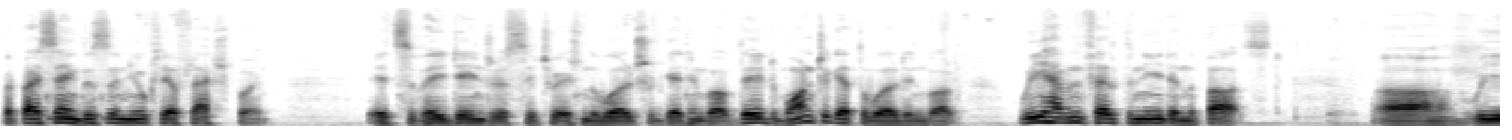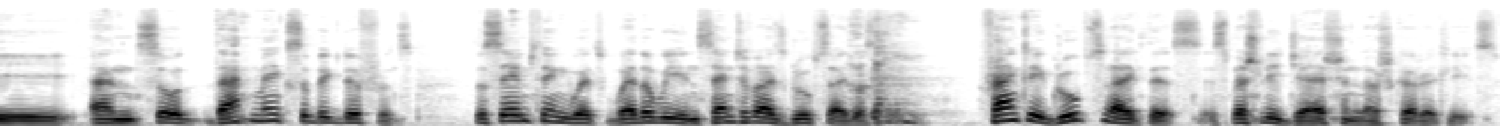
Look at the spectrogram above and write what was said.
But by saying this is a nuclear flashpoint. It's a very dangerous situation. The world should get involved. They want to get the world involved. We haven't felt the need in the past. Uh, we and so that makes a big difference. The same thing with whether we incentivize groups like this. Frankly, groups like this, especially Jaish and Lashkar at least,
